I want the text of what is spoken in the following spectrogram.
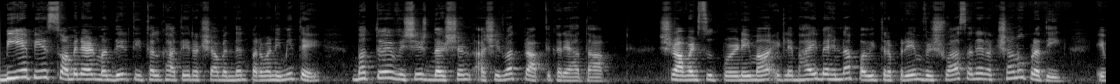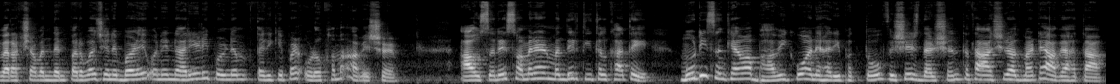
બીએપીએસ સ્વામિનારાયણ મંદિર તિથલ ખાતે રક્ષાબંધન પર્વ નિમિત્તે ભક્તોએ વિશેષ દર્શન, આશીર્વાદ પ્રાપ્ત કર્યા હતા. શ્રાવણ સુદ પૂર્ણિમા એટલે ભાઈ બહેનના પવિત્ર પ્રેમ, વિશ્વાસ અને રક્ષાનું પ્રતીક એવા રક્ષાબંધન પર્વ જેને બળે અને નારિયેળી પૂર્ણિમ તરીકે પણ ઓળખવામાં આવે છે. આ અવસરે સ્વામિનારાયણ મંદિર તિથલ ખાતે મોટી સંખ્યામાં ભાવિકો અને હરિભક્તો વિશેષ દર્શન તથા આશીર્વાદ માટે આવ્યા હતા.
